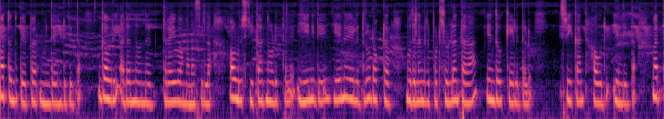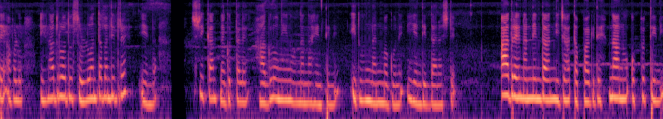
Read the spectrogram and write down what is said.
ಮತ್ತೊಂದು ಪೇಪರ್ ಮುಂದೆ ಹಿಡಿದಿದ್ದ. ಗೌರಿ ಅದನ್ನು ತೆರೆಯುವ ಮನಸ್ಸಿಲ್ಲ. ಅವಳು ಶ್ರೀಕಾಂತ್ ನೋಡುತ್ತಲೇ ಏನಿದೆ ಏನು ಹೇಳಿದ್ರು ಡಾಕ್ಟರ್ ಮೊದಲನೇ ರಿಪೋರ್ಟ್ ಸುಳ್ಳಂತನಾ ಎಂದು ಕೇಳಿದ್ದಳು ಶ್ರೀಕಾಂತ್ ಹೌದು ಎಂದಿದ್ದ. ಮತ್ತೆ ಅವಳು ಏನಾದರೂ ಅದು ಸುಳ್ಳು ಅಂತ ಬಂದಿದ್ರೆ ಎಂದ. ಶ್ರೀಕಾಂತ್ ನಗುತ್ತಲೇ ಹಾಗಲೂ ನೀನು ನನ್ನ ಹೆಂಡ್ತೀನಿ ಇದು ನನ್ನ ಮಗುನೇ ಎಂದಿದ್ದನಷ್ಟೇ. ಆದ್ರೆ ನನ್ನಿಂದ ನಿಜ ತಪ್ಪಾಗಿದೆ. ನಾನು ಒಪ್ಪುತ್ತೀನಿ,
